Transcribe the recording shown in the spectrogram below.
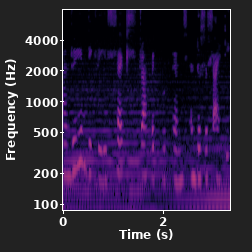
and reintegrates sex trafficked victims into society.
